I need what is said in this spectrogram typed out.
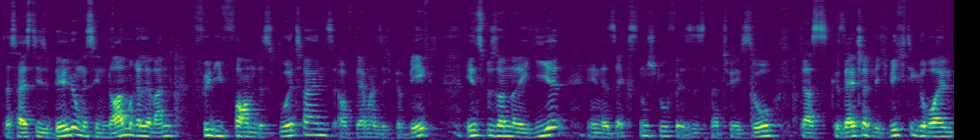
Das heißt, diese Bildung ist enorm relevant für die Form des Urteils, auf der man sich bewegt. Insbesondere hier in der sechsten Stufe ist es natürlich so, dass gesellschaftlich wichtige Rollen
